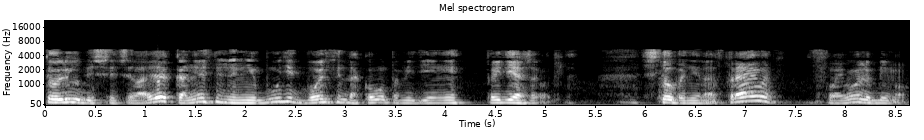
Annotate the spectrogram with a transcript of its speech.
то любящий человек, конечно же, не будет больше такого поведения придерживаться, чтобы не расстраивать своего любимого.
